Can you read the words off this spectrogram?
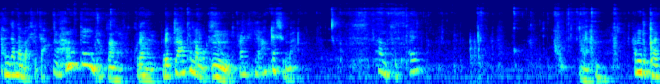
한 잔만 마시자. 한캔 적당해. 그래? 음. 맥주 한 캔만 먹자. 응. 한, 캔- 한 캔씩만. 한두 캔? 한두 캔.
